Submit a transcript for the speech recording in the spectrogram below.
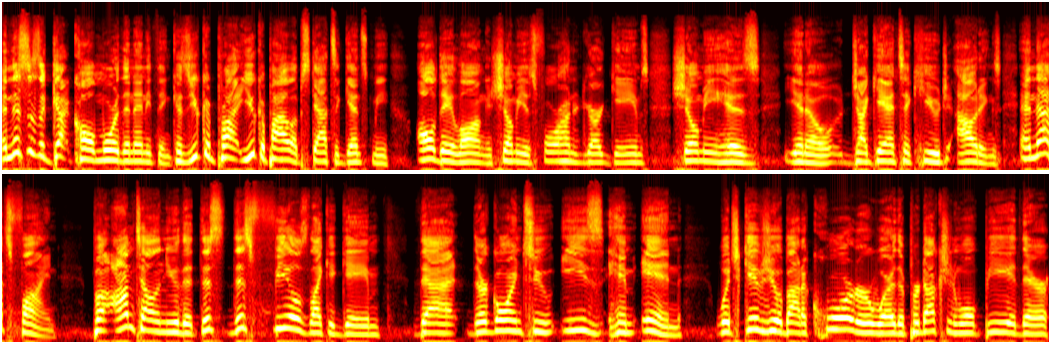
and this is a gut call more than anything because you could probably you could pile up stats against me all day long and show me his 400 yard games, show me his you know gigantic huge outings, and that's fine. But I'm telling you that this this feels like a game that they're going to ease him in, which gives you about a quarter where the production won't be there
